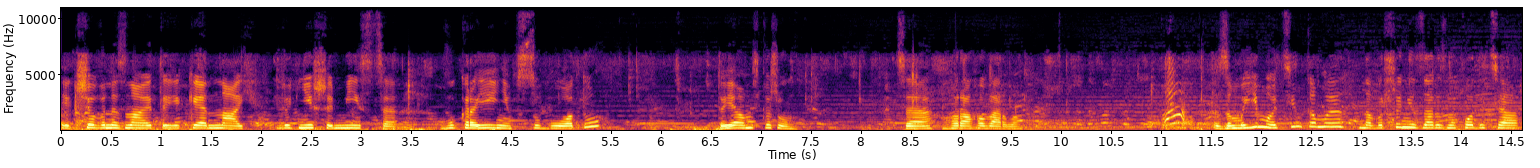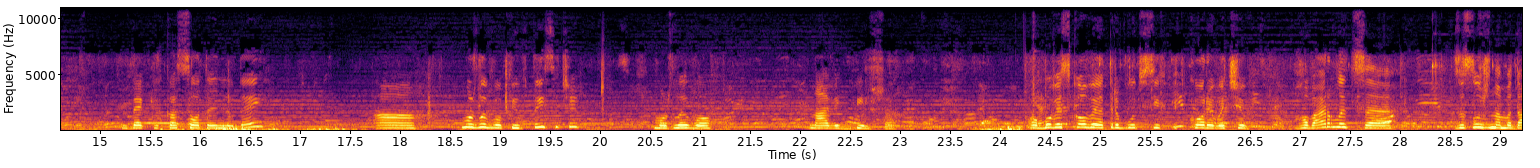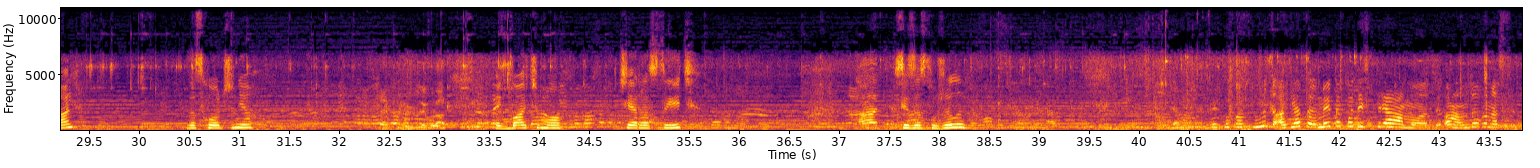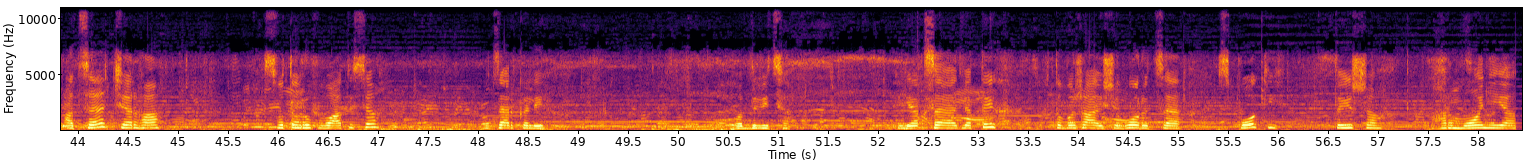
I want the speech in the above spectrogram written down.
Якщо ви не знаєте, яке найлюдніше місце в Україні в суботу, то я вам скажу, це гора Говерла. За моїми оцінками, на вершині зараз знаходиться декілька сотень людей, а, можливо, пів тисячі, можливо, навіть більше. Обов'язковий атрибут всіх підкорювачів Говерли це заслужена медаль за сходження. Як бачимо, черга стоїть. Всі заслужили. А я ми тако десь прямо. А, ну вона. А це черга сфотографуватися в дзеркалі. От дивіться. Я- Це для тих, хто вважає, що гори це спокій, тиша, гармонія.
